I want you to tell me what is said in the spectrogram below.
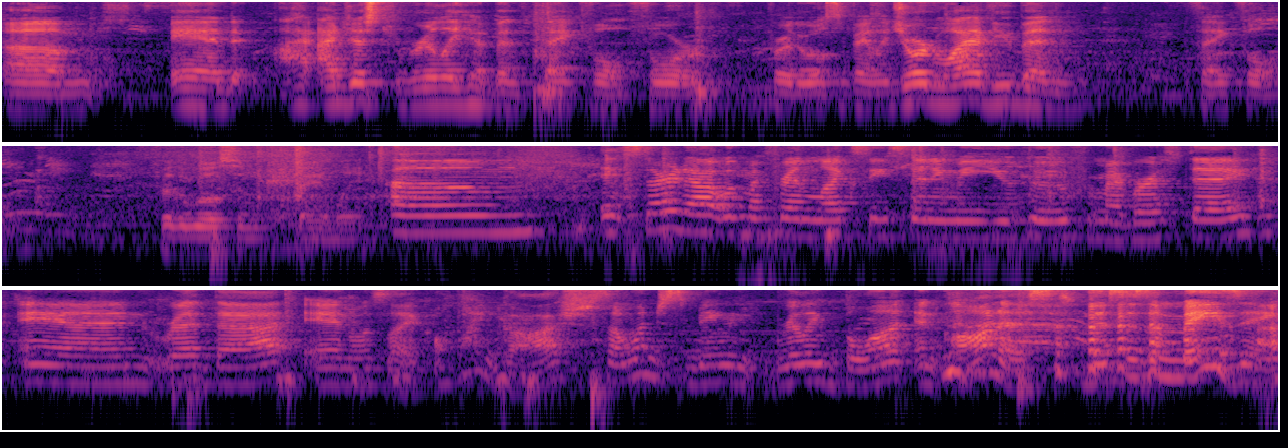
Um, and I, I just really have been thankful for for the Wilson family. Jordan, why have you been thankful for the Wilson family? Um, it started out with my friend Lexi sending me You Who for my birthday and read that and was like, oh my gosh, someone just being really blunt and honest. this is amazing.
